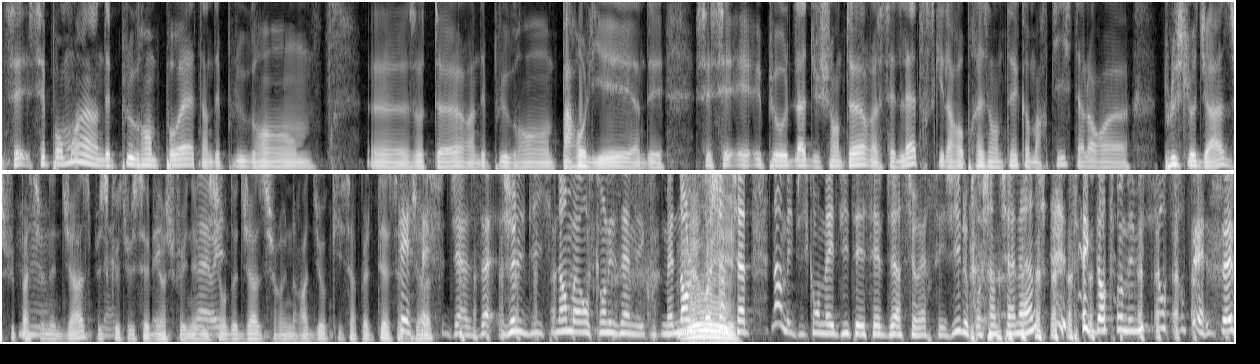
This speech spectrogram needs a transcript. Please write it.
C'est pour moi un des plus grands poètes, un des plus grands auteurs, un des plus grands paroliers. Un des... c'est c'est- et, et puis au-delà du chanteur, c'est l'être, ce qu'il a représenté comme artiste. Alors, euh, plus le jazz, je suis passionné de jazz, puisque tu sais bien, je fais une Bah émission oui. de jazz sur une radio qui s'appelle TSF Jazz. TSF Jazz, je le dis. Non, mais on, qu'on les aime, écoute. Maintenant, Mais le prochain chat. Non, mais puisqu'on a dit TSF Jazz sur RCJ, le prochain challenge, c'est que dans ton émission sur TSF,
